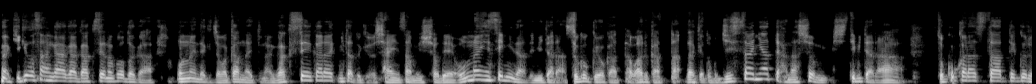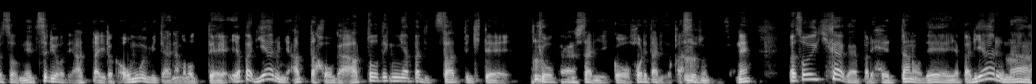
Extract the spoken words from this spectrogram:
まあ企業さん側が学生のことがオンラインだけじゃ分かんないっていうのは学生から見た時の社員さんも一緒で、オンラインセミナーで見たらすごく良かった、悪かった。だけども実際に会って話をしてみたら、そこから伝わってくるその熱量であったりとか思いみたいなものって、やっぱりリアルにあった方が圧倒的にやっぱり伝わってきて、共感したり、こう惚れたりとかするんですよね。そういう機会がやっぱり減ったので、やっぱりリアルな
